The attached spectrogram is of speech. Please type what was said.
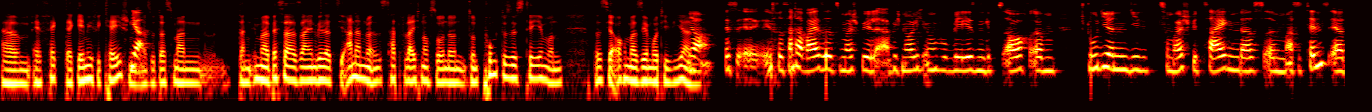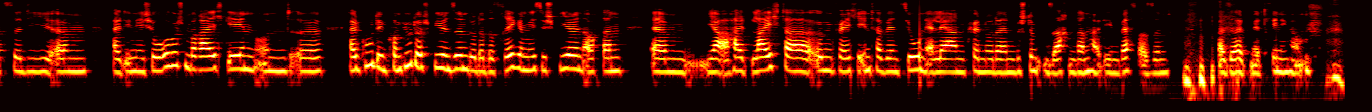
ähm, Effekt der Gamification, ja. also dass man dann immer besser sein will als die anderen. Es hat vielleicht noch so ein, so ein Punktesystem und das ist ja auch immer sehr motivierend. Ja, es, äh, interessanterweise zum Beispiel habe ich neulich irgendwo gelesen, gibt es auch ähm, Studien, die zum Beispiel zeigen, dass ähm, Assistenzärzte, die ähm, halt in den chirurgischen Bereich gehen und äh, halt gut in Computerspielen sind oder das regelmäßig spielen, auch dann ähm, ja halt leichter irgendwelche Interventionen erlernen können oder in bestimmten Sachen dann halt eben besser sind, weil sie halt mehr Training haben.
